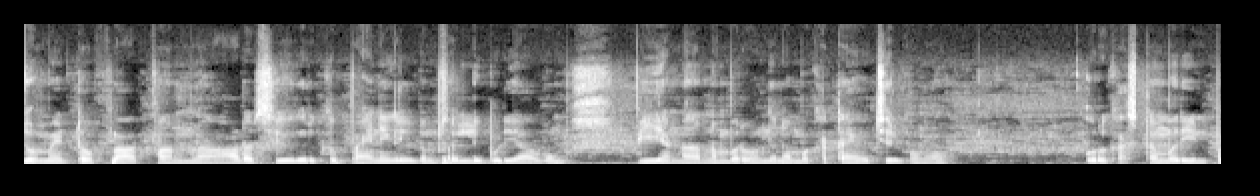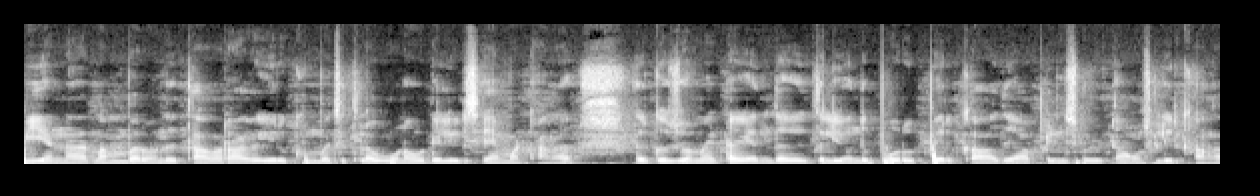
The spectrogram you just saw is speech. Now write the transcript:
ஜொமேட்டோ பிளாட்ஃபார்மில் ஆர்டர் செய்வதற்கு பயணிகளிடம் செல்லுபடியாகும் பிஎன்ஆர் நம்பர் வந்து நம்ம கட்டாயம் வச்சுருக்கணும். ஒரு கஸ்டமரின் பிஎன்ஆர் நம்பர் வந்து தவறாக இருக்கும் பட்சத்தில் உணவு டெலிவரி செய்ய மாட்டாங்க. இதற்கு ஜொமேட்டோ எந்த விதத்துலேயும் வந்து பொறுப்பேற்காது அப்படின்னு சொல்லிட்டு அவங்க சொல்லியிருக்காங்க.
